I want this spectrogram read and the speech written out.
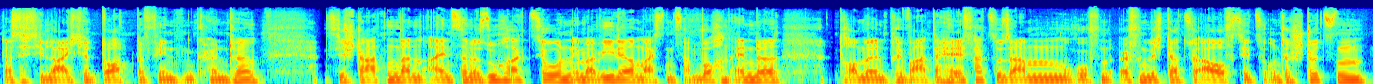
dass sich die Leiche dort befinden könnte. Sie starten dann einzelne Suchaktionen immer wieder, meistens am Wochenende, trommeln private Helfer zusammen, rufen öffentlich dazu auf, sie zu unterstützen.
